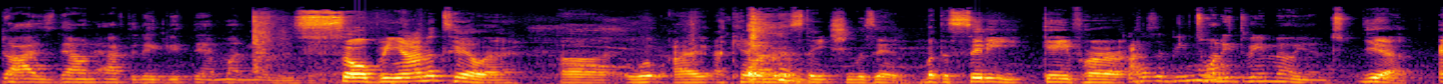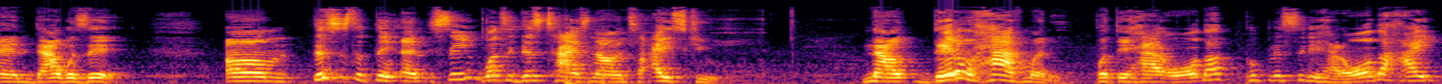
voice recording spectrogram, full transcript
dies down after they get their money a little bit? So Breonna Taylor, uh, wh- I, I can't remember the state she was in, but the city gave her, Was it? Twenty-three million. yeah, and that was it. Um, this is the thing, and see, once it, this ties now into Ice Cube. Now they don't have money, but they had all the publicity, had all the hype.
